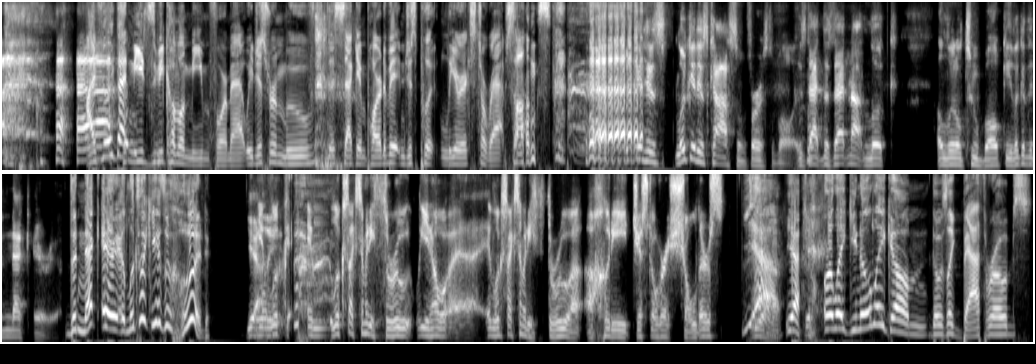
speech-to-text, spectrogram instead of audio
I I feel like that needs to become a meme format. We just remove the second part of it and just put lyrics to rap songs. look at his look at his costume first of all. Is that does that not look a little too bulky? Look at the neck area. the neck area, it looks like he has a hood. Yeah, It look it looks like somebody threw you know uh, it looks like somebody threw a, a hoodie just over his shoulders. Yeah, yeah, Or like you know, like um those like bathrobes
